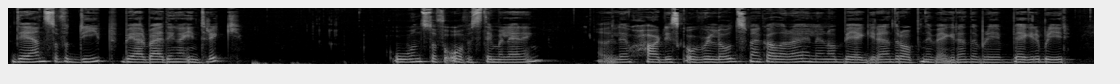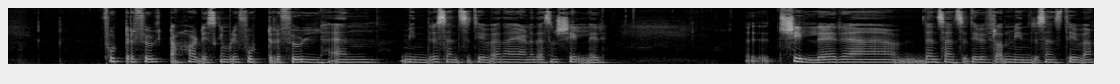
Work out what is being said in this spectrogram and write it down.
D-en står for dyp bearbeiding av inntrykk. O-en står for overstimulering, eller harddisk overload, som jeg kaller det. Eller når begeret, dråpen i begeret, begeret blir fortere fullt. da. Harddisken blir fortere full enn mindre sensitive. Det er gjerne det som skiller, skiller eh, den sensitive fra den mindre sensitive.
